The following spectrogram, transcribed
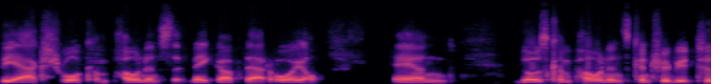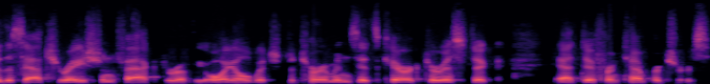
the actual components that make up that oil. And those components contribute to the saturation factor of the oil, which determines its characteristic at different temperatures.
